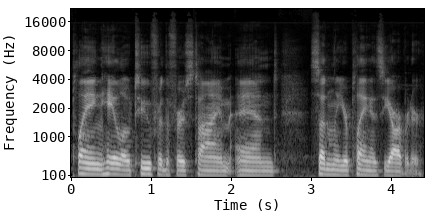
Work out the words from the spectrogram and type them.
playing Halo 2 for the first time and suddenly you're playing as the Arbiter?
